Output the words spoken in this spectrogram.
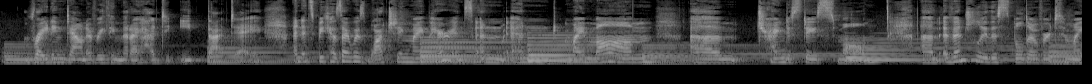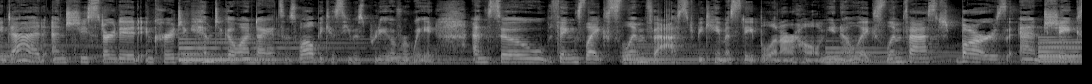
writing down everything that I had to eat that day. And it's because I was watching my parents and, and my mom um, trying to stay small. Um, eventually, this spilled over to my dad, and she started encouraging him to go on diets as well because he was pretty overweight. And so things like Slim Fast became a staple in our home, you know, like Slim Fast bars and shakes.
